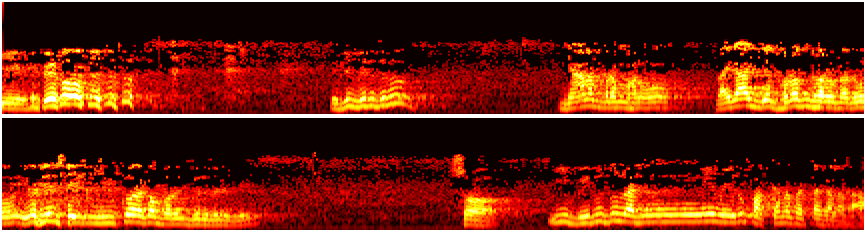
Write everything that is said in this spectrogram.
ఏవేవో బిరుదులు ఎన్ని బిరుదులు జ్ఞాన బ్రహ్మను వైరాగ్య ధురంధరుడను ఇవన్నీ ఇంకో రకం బరువు బిరుదులు ఇవి సో ఈ బిరుదులన్నీ మీరు పక్కన పెట్టగలరా?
